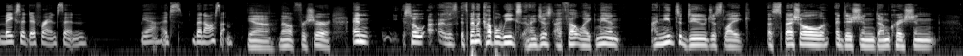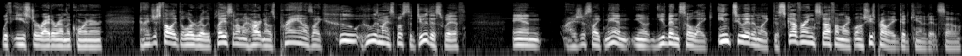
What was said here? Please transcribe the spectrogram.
makes a difference and yeah it's been awesome Yeah, no, for sure. And so uh, I I was. It's been a couple weeks, and I just I felt like, man, I need to do just like a special edition Dumb Christian with Easter right around the corner. And I just felt like the Lord really placed it on my heart, and I was praying. I was like, who who am I supposed to do this with? And I was just like, man, you know, you've been so like into it and like discovering stuff. I'm like, well, she's probably a good candidate. So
